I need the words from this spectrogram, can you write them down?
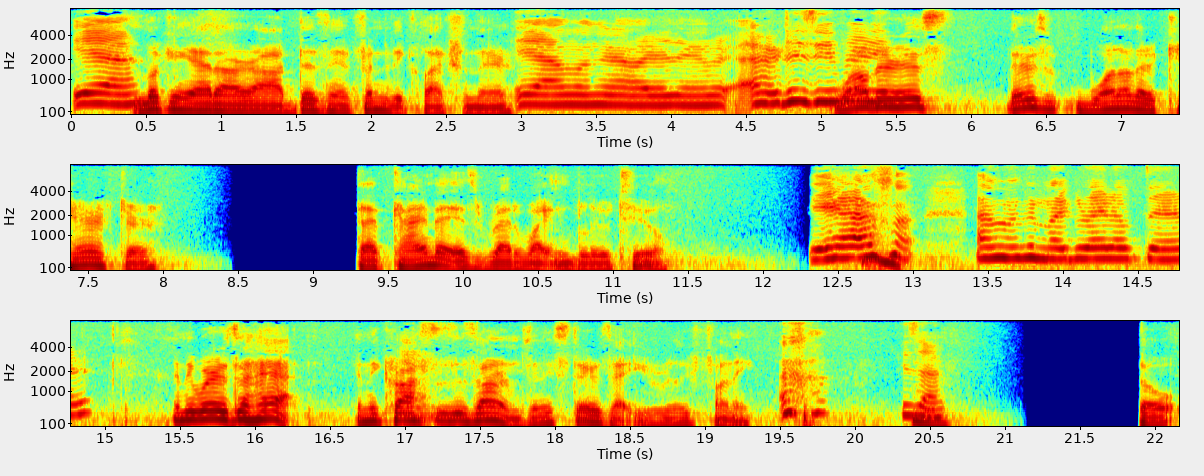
Yeah. Looking at our uh, Disney Infinity collection there. Yeah, I'm looking at everything. everything- Well, there is there's one other character that kind of is red, white, and blue too. Yeah, I'm, I'm looking like right up there. And he wears a hat. And he crosses his arms and he stares at you really funny. He's Hmm. like, So,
